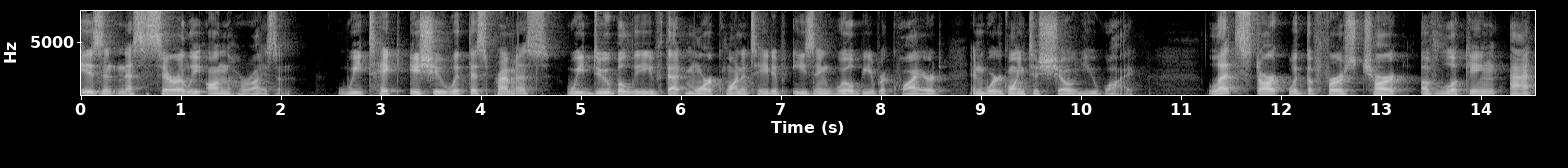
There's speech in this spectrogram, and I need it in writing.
isn't necessarily on the horizon. We take issue with this premise. We do believe that more quantitative easing will be required, and we're going to show you why. Let's start with the first chart of looking at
